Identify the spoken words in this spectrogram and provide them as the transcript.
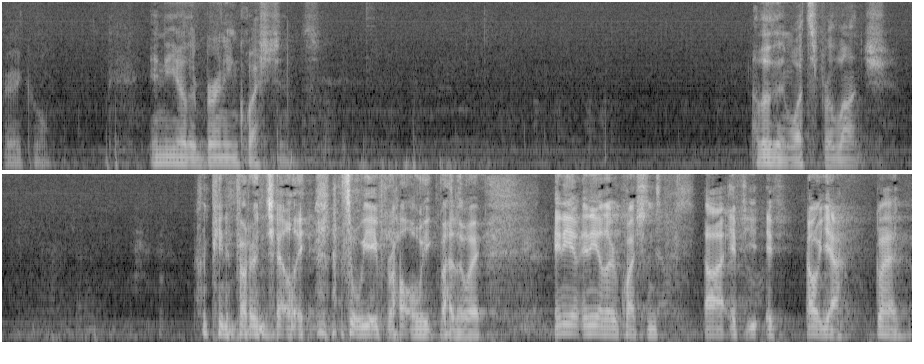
Very cool. Any other burning questions? Other than what's for lunch? Peanut butter and jelly. That's what we ate for all week, by the way. Any, any other questions? Uh, if you, if, oh, yeah, go ahead.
